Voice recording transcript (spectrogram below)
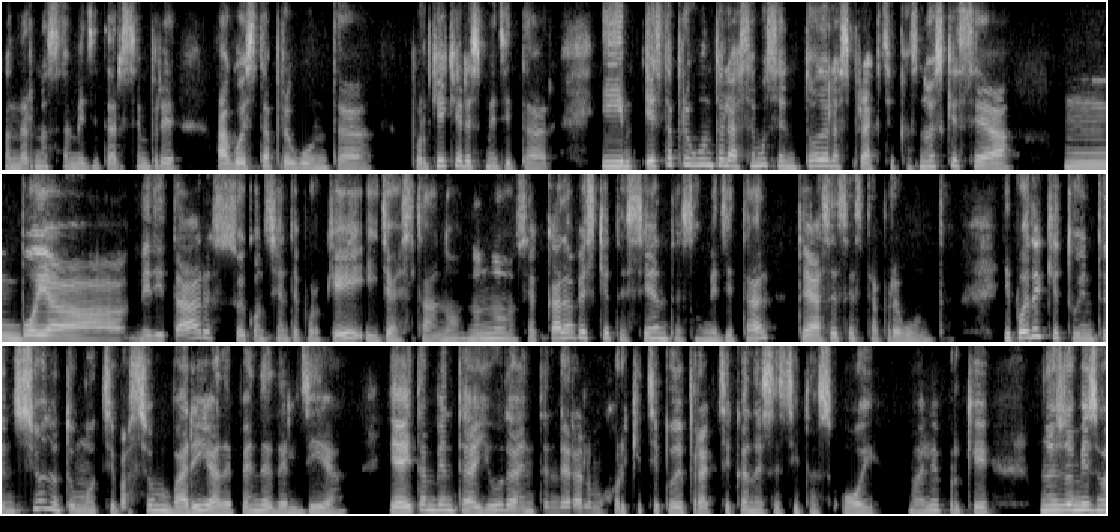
ponernos a meditar, siempre hago esta pregunta ¿Por qué quieres meditar? Y esta pregunta la hacemos en todas las prácticas. No es que sea, mm, voy a meditar, soy consciente por qué y ya está. No, no, no. O sea, cada vez que te sientes a meditar, te haces esta pregunta. Y puede que tu intención o tu motivación varía, depende del día. Y ahí también te ayuda a entender a lo mejor qué tipo de práctica necesitas hoy, ¿vale? Porque no es lo mismo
